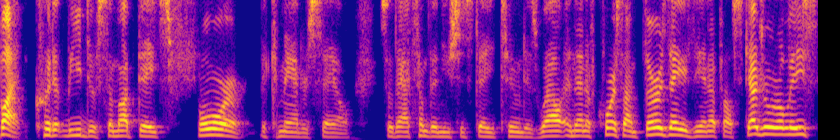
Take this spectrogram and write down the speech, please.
but could it lead to some updates for the commander's sale? So that's something you should stay tuned as well. And then, of course, on Thursday is the NFL schedule release.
